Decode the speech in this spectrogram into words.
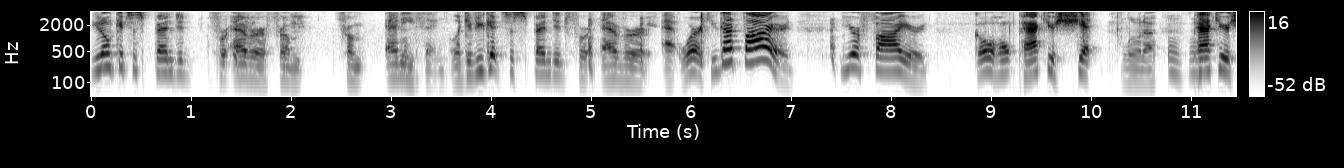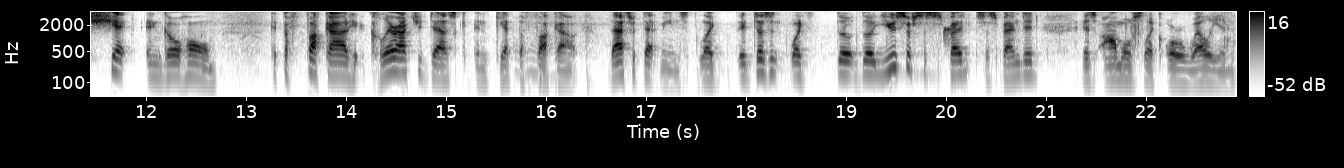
you don't get suspended forever from from anything. Like if you get suspended forever at work, you got fired. You're fired. Go home. Pack your shit, Luna. Mm-hmm. Pack your shit and go home. Get the fuck out of here. Clear out your desk and get the fuck out. That's what that means. Like it doesn't like the the use of suspend suspended is almost like Orwellian.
